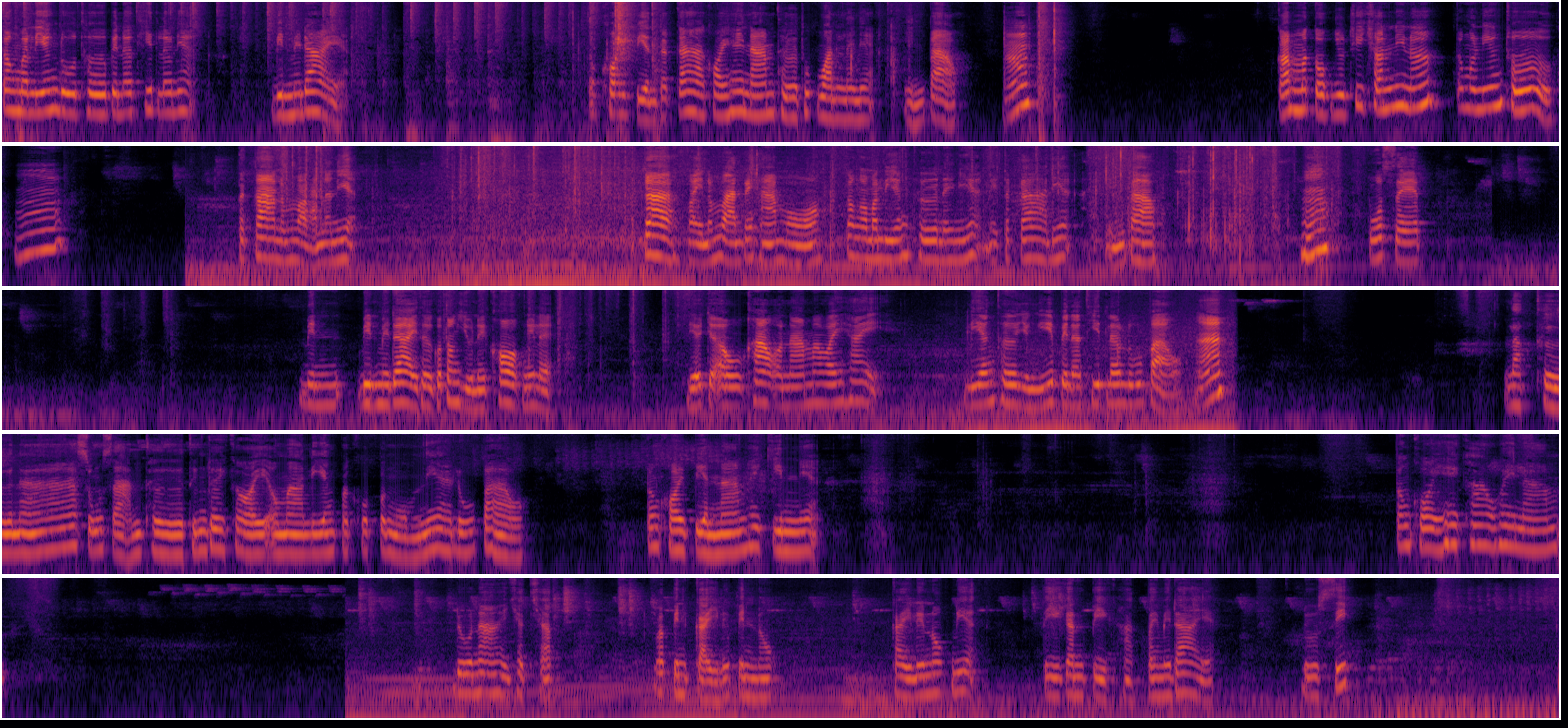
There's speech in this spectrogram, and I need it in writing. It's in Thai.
ต้องมาเลี้ยงดูเธอเป็นอาทิตย์แล้วเนี่ย บินไม่ได้อะต้องคอยเปลี่ยนตะกร้าคอยให้น้ำเธอทุกวันเลยเนี่ย เห็นเปล่าอะกรรมมาตกอยู่ที่ฉันนี่นะ ต้องมาเลี้ยงเธอ อืมตะกร้าน้ำหวานนะเนี่ย ร้าใส่น้ำหวานไปหาหมอ ต้องเอามาเลี้ยงเธอในเนี้ยในตะกร้าเนี้ยเห็นเปล่าหืมตัวแสบบินบินไม่ได้ เธอก็ต้องอยู่ในคอกนี่แหละ เดี๋ยวจะเอาข้าวเอาน้ำมาไว้ให้ เลี้ยงเธออย่างนี้เป็นอาทิตย์แล้วรู้เปล่านะ รักเธอนะ สงสารเธอถึงได้คอยเอามาเลี้ยงประคบประงมเนี่ยรู้เปล่า ต้องคอยเปลี่ยนน้ำให้กินเนี่ย ต้องคอยให้ข้าวให้น้ำดูหน้าให้ชัดๆ ว่าเป็นไก่หรือเป็นนก ไก่หรือนกเนี่ย ตีกันปีกหักไปไม่ได้ดูสิ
